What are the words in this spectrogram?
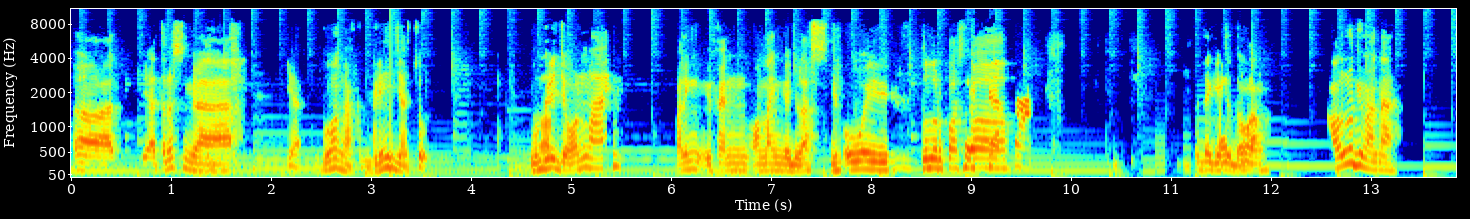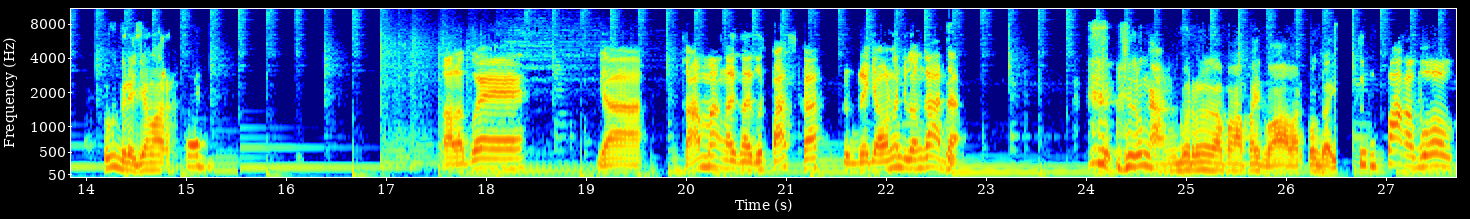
Eh, ya terus nggak, ya gua nggak ke gereja cuk. Gue Oh. gereja online. Paling event online gak jelas giveaway telur pasca. Udah gitu doang. Kalau lu gimana? Lu ke gereja mar? Kalau gue ya sama nggak nggak ikut pasca ke gereja online juga nggak ada. lu nganggur lu ngapa-ngapain? Wah, Marco gak Sumpah gak bohong.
